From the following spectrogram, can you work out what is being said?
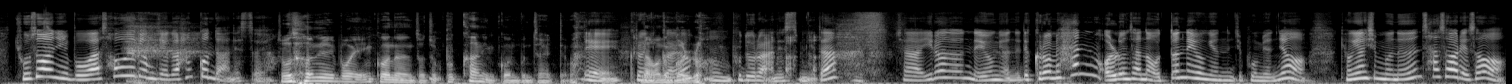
조선일보와 서울경제가 한 건도 안 했어요. 조선일보의 인권은 저쪽 북한 인권 문제 할 때만. 네, 그러니까요. 걸로. 음, 보도를 안 했습니다. 자, 이런 내용이었는데 그러면 한 언론사는 어떤 내용이었는지 보면요. 경향신문은 사설에서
